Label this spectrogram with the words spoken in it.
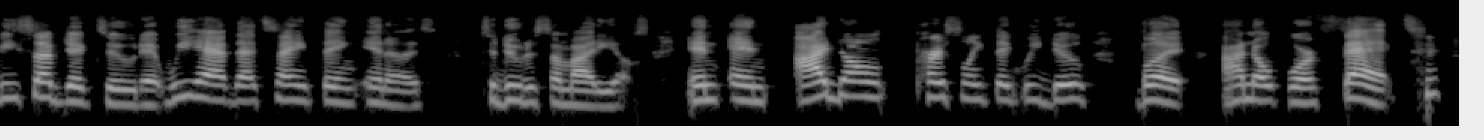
be subject to that we have that same thing in us to do to somebody else and and i don't personally think we do but i know for a fact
